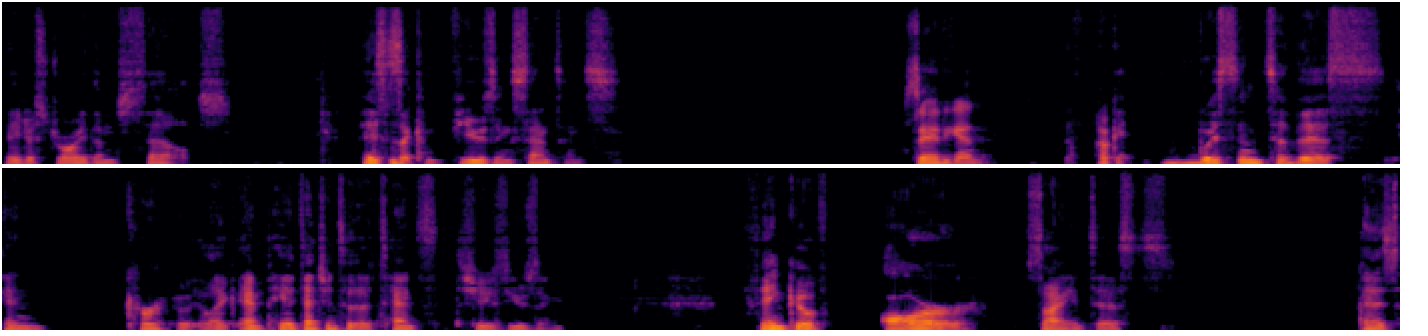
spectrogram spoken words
they destroy themselves. This is a confusing sentence. Say it again. Okay, listen to this in like and pay attention to the tense she's using. Think of our scientists as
